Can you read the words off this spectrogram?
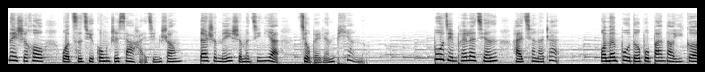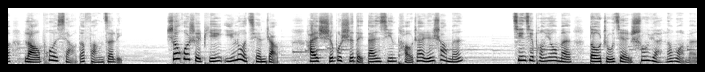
那时候我辞去公职下海经商，但是没什么经验就被人骗了，不仅赔了钱，还欠了债。我们不得不搬到一个老破小的房子里，生活水平一落千丈，还时不时得担心讨债人上门，亲戚朋友们都逐渐疏远了我们。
